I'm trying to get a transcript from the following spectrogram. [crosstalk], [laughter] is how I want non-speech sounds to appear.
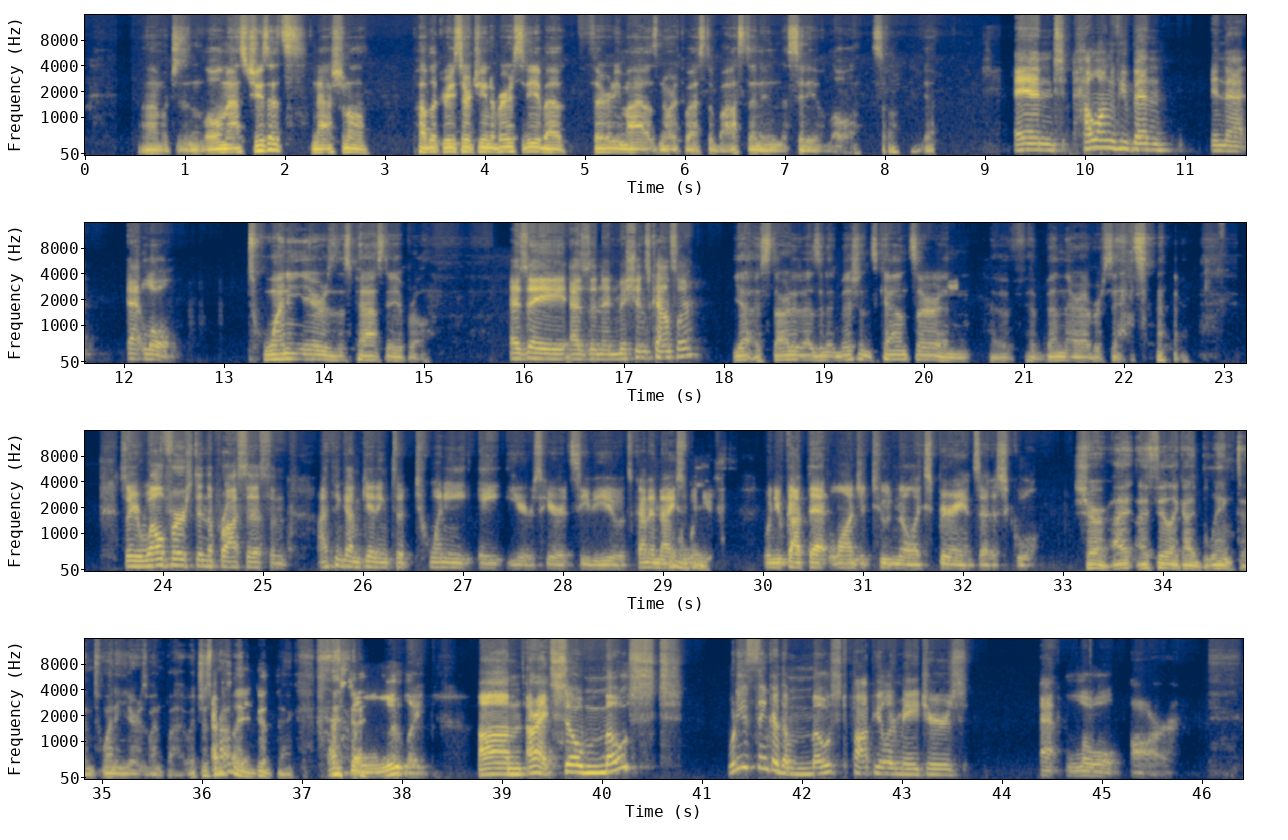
um, which is in Lowell, Massachusetts, National Public Research University, about 30 miles northwest of Boston in the city of Lowell. So, yeah. And how long have you been in that at Lowell 20 years this past April. as a as an admissions counselor? Yeah, I started as an admissions counselor and have, have been there ever [laughs] since. So you're well versed in the process, and I think I'm getting to 28 years here at CVU. It's kind of nice when you when you've got that longitudinal experience at a school. sure. I, I feel like I blinked and 20 years went by, which is probably a good thing. Absolutely. um, all right. So most, what do you think are the most popular majors at Lowell are?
